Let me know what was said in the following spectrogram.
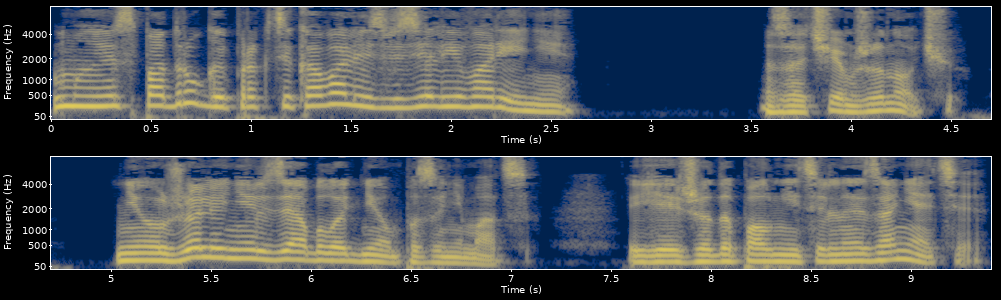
Мы с подругой практиковались в зельеварении. Зачем же ночью? Неужели нельзя было днем позаниматься? Есть же дополнительные занятия.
